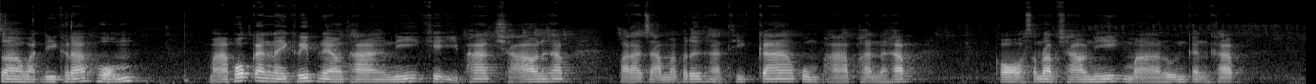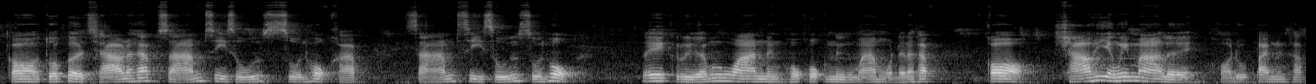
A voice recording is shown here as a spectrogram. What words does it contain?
สวัสดีครับผม มาพบกันในคลิปแนวทางนี้เคอีภาคเช้านะครับ ประจำมาพฤหัสที่ 9 กุมภาพันธ์นะครับ ก็สำหรับเช้านี้มาลุ้นกันครับ ก็ตัวเปิดเช้านะครับ 34006 ครับ 34006 เลขเหลือเมื่อวาน 1661 มาหมดแล้วนะครับ ก็เช้าที่ยังไม่มาเลย ขอดูแป๊บนึงครับ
